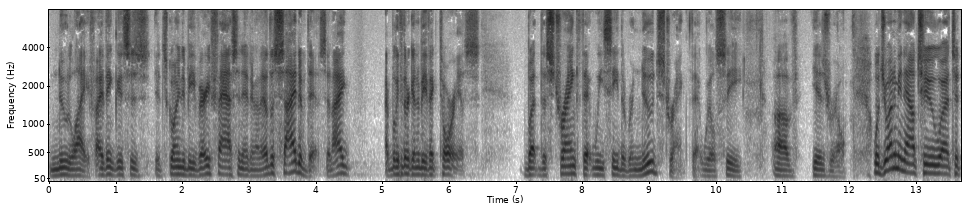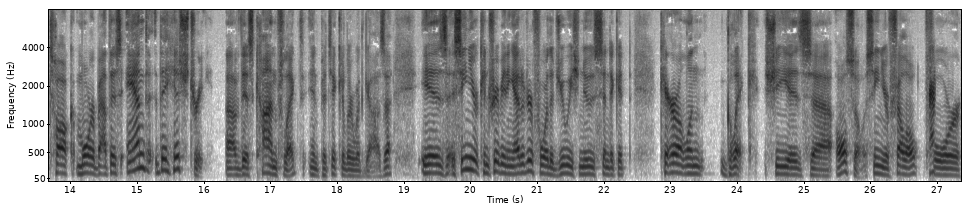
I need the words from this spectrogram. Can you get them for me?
new life. I think this is it's going to be very fascinating on the other side of this, and I, I believe they're going to be victorious. But the strength that we see, the renewed strength that we'll see of Israel. Well, joining me now to uh, to talk more about this and the history of this conflict, in particular with Gaza, is a senior contributing editor for the Jewish News Syndicate, Carolyn Glick. She is uh, also a senior fellow for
